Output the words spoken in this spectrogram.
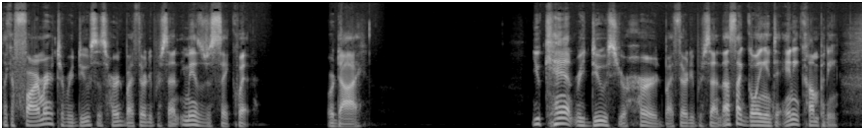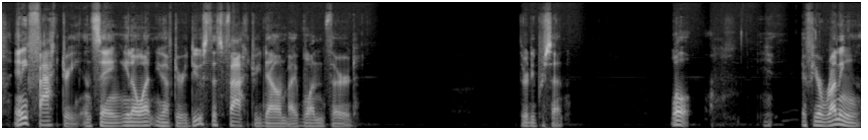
Like a farmer to reduce his herd by 30%? You may as well just say quit or die. You can't reduce your herd by 30%. That's like going into any company, any factory, and saying, you know what, you have to reduce this factory down by one third. 30%. Well, if you're running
